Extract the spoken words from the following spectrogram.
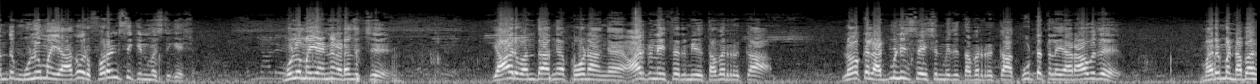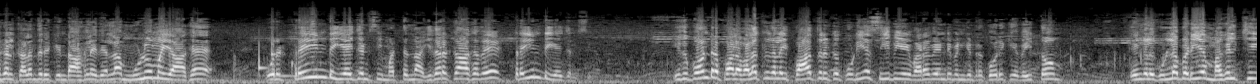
வந்து முழுமையாக ஒரு ஃபொரன்சிக் இன்வெஸ்டிகேஷன் முழுமையா என்ன நடந்துச்சு? யார் வந்தாங்க போனாங்க? ஆர்கனைசர் மீது தவறு இருக்கா? லோக்கல் அட்மினிஸ்ட்ரேஷன் மீது தவறு இருக்கா? கூட்டத்தில் யாராவது மர்ம நபர்கள் கலந்திருக்கின்றார்கள்? இதெல்லாம் முழுமையாக ஒரு ட்ரெயின்டு ஏஜென்சி மட்டும்தான். இதற்காகவே ட்ரெயின்டு ஏஜென்சி இது போன்ற பல வழக்குகளை பார்த்திருக்கக்கூடிய சிபிஐ வர வேண்டும் என்கின்ற கோரிக்கையை வைத்தோம். எங்களுக்கு உள்ளபடியே மகிழ்ச்சி.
